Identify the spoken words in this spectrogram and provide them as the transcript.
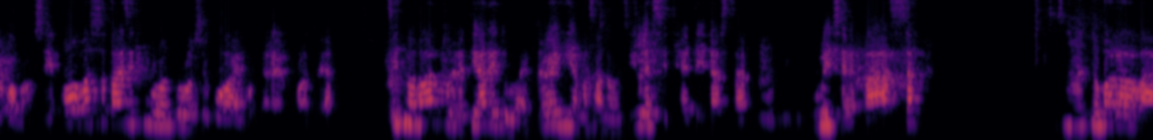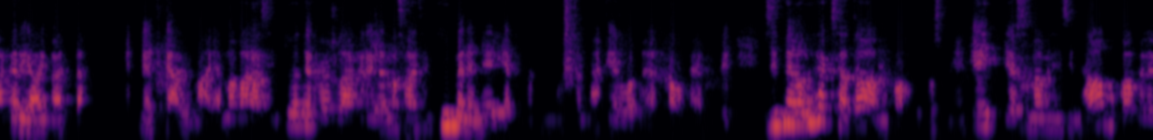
joko mä oon sekoamassa tai sitten mulla on tulossa joku aivoverenvuoto. Sitten mä vartuin, että Jari tulee töihin ja mä sanoin sille sitten heti tästä, että mun niin kumisee päässä. Se sanoi, että no varaa lääkäriaika, että, että meet käymään. Ja mä varasin työterveyslääkärille, mä sain sen 10.40, muistan nämä kellonajat kauhean hyvin. Sitten meillä on yhdeksältä aamukahvi tuossa meidän keittiössä. Mä menin sinne aamukahville,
